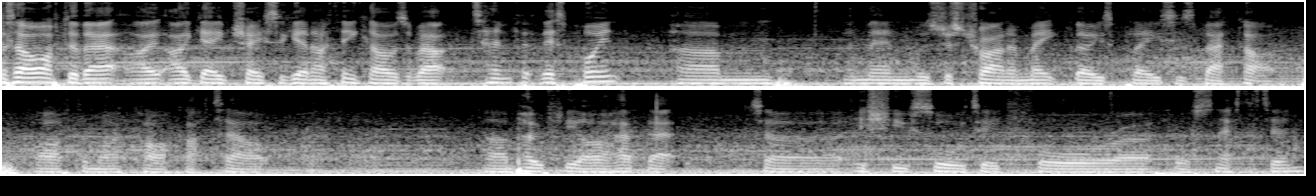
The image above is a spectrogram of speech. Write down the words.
So after that, I, I, gave chase again. I think I was about 10th at this point, um, and then was just trying to make those places back up after my car cut out. Um, hopefully, I'll have that uh, issue sorted for uh, for Snetterton.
